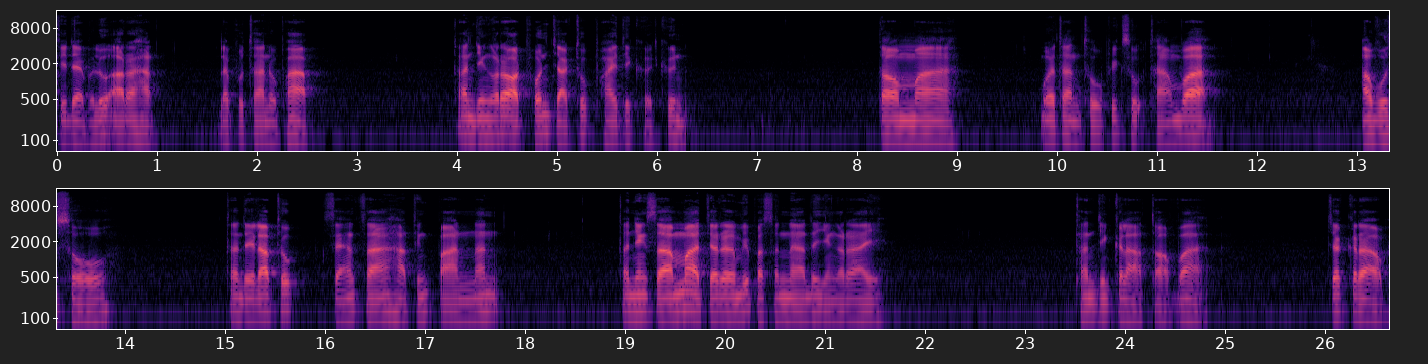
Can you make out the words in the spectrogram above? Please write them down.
ที่ได้บรรลุอรหัตและพุทธานุภาพ ท่านยังรอดพ้นจากทุกภัยที่เกิดขึ้น ต่อมาเมื่อท่านถูกภิกษุถามว่า อาวุโส ท่านได้รับทุกแสนสาหัสถึงปานนั้น ท่านยังสามารถเจริญวิปัสสนาได้อย่างไร ท่านจึงกล่าวตอบว่า จะกล่าวไป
